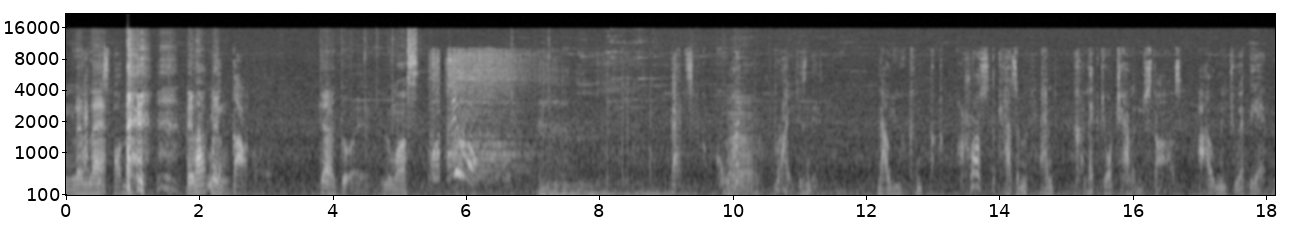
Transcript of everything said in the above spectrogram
ุณเริ่มแรก Practice on that ในภาคหนึ่ง gargoyle. แก้กวยลูมอส That's quite Ah. bright, isn't it? Now you can c- cross the chasm and collect your challenge stars. I'll meet you at the end.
